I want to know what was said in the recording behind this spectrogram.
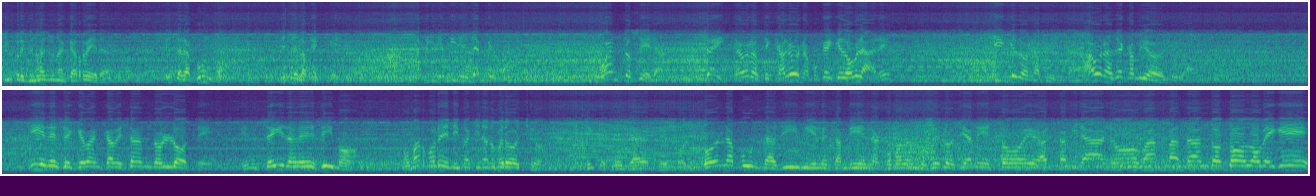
siempre que no haya una carrera. Esta es la punta. Esta es la punta. Mire, mire, ya empezó. ¿Cuántos eran? Seis. Ahora se calona porque hay que doblar, ¿eh? Sí quedó en la punta. Ahora ya cambió de lugar. ¿Quién es el que va encabezando el lote? Enseguida le decimos. Omar Morelli, máquina número 8. En la punta, allí viene también acomodándose los Cianeto, eh, Altamirano, van pasando todo, Begué,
